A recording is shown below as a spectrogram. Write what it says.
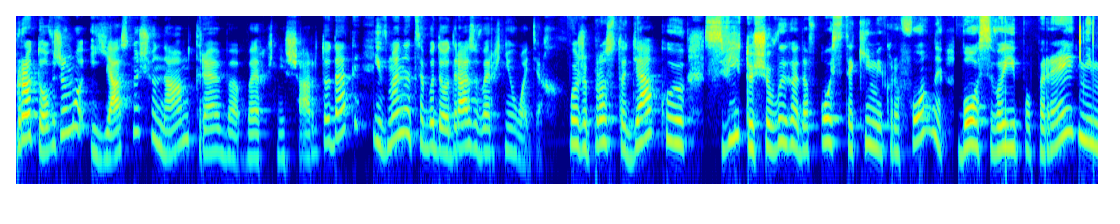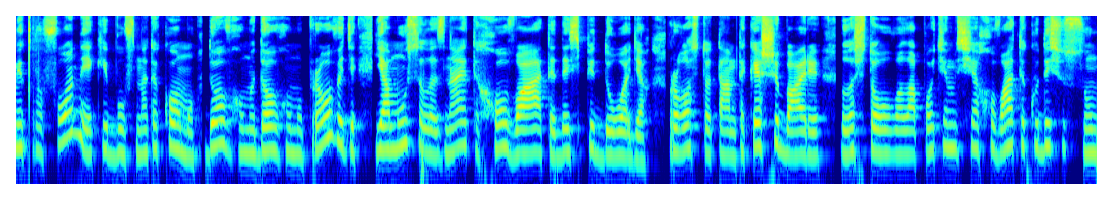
Продовжимо, і ясно, що нам треба верхній шар додати. І в мене це буде одразу верхній одяг. Боже, просто дякую світу, що вигадав ось такі мікрофони, бо свої попередні мікрофони, який був на такому довгому-довгому проводі, я мусила, знаєте, ховати десь під одяг. Просто там таке шибарі влаштовувала, потім ще ховати кудись у сумку,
